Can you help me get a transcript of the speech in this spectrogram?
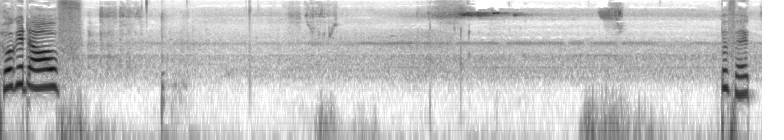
Tor geht auf. Perfekt.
